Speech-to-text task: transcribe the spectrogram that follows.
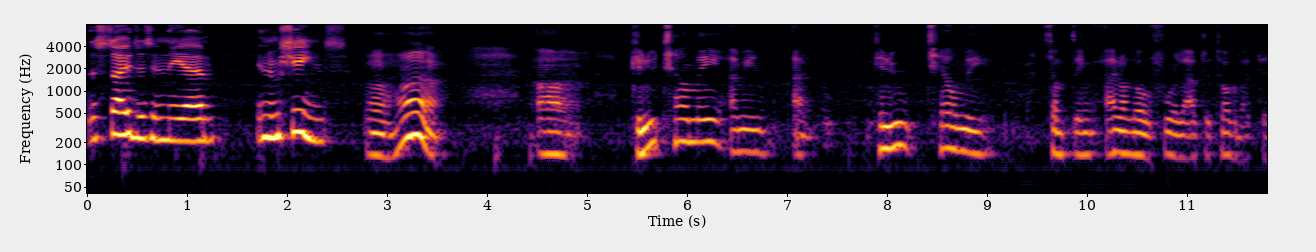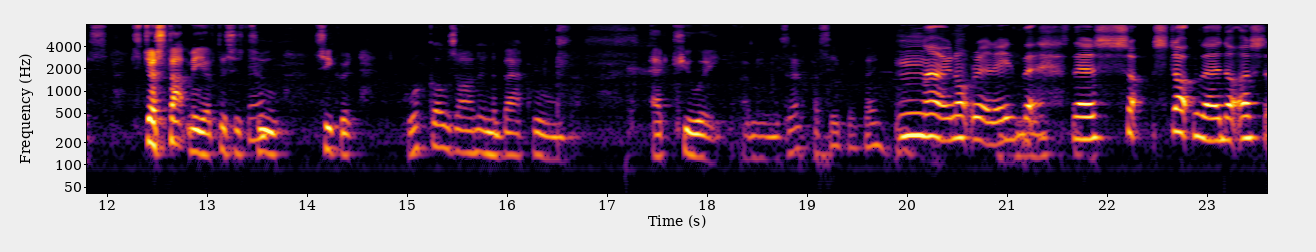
the sodas in the um, in the machines. uh-huh. Uh Can you tell me? I mean, uh, can you tell me something? I don't know if we're allowed to talk about this. Just stop me if this is too secret. What goes on in the back room at Q8? I mean, is that a secret thing? No, not really. There, there's so- stock there that I, s-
